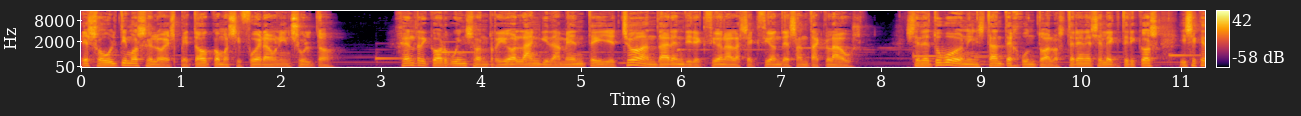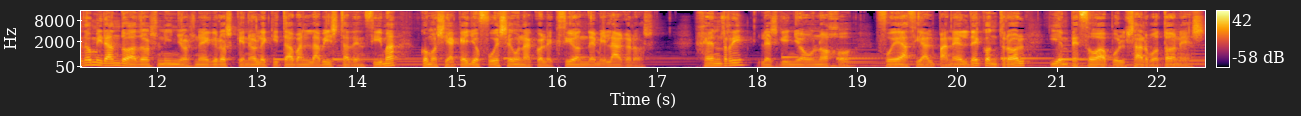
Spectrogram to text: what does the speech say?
Eso último se lo espetó como si fuera un insulto. Henry Corwin sonrió lánguidamente y echó a andar en dirección a la sección de Santa Claus. Se detuvo un instante junto a los trenes eléctricos y se quedó mirando a dos niños negros que no le quitaban la vista de encima como si aquello fuese una colección de milagros. Henry les guiñó un ojo, fue hacia el panel de control y empezó a pulsar botones.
